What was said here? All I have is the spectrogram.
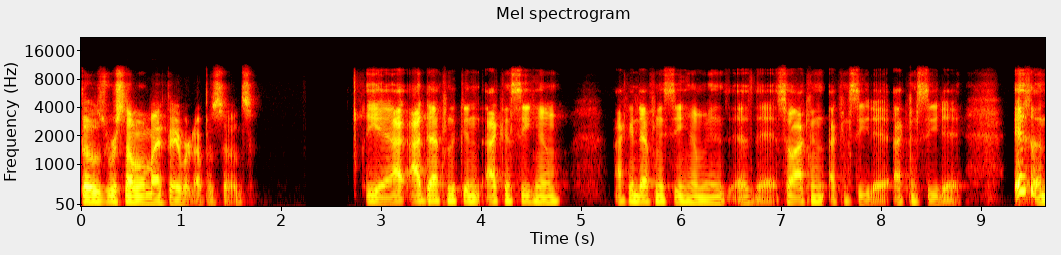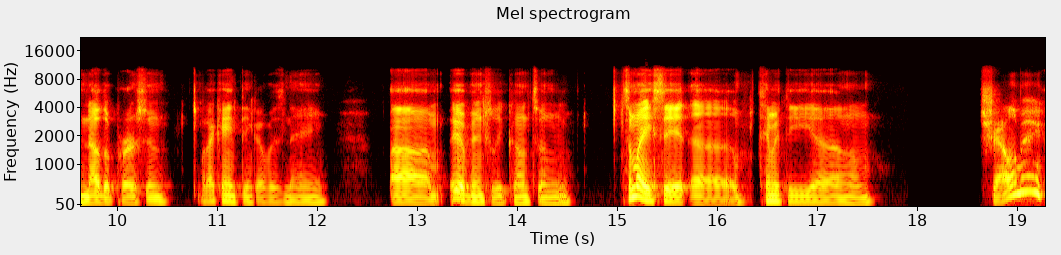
those were some of my favorite episodes. yeah, I, I definitely can I can see him. I can definitely see him as, as that. So I can I can see that. I can see that. It's another person, but I can't think of his name. Um, it eventually come to me. Somebody said uh Timothy um Chalamet?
